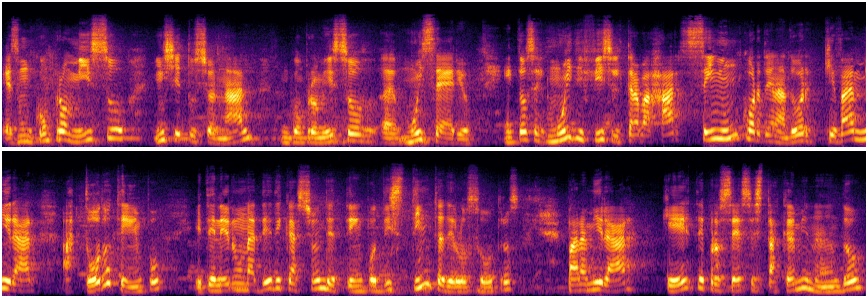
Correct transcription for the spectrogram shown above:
É um compromisso institucional, um compromisso uh, muito sério. Então, é muito difícil trabalhar sem um coordenador que vai mirar a todo tempo e ter uma dedicação de tempo distinta de los outros para mirar que este processo está caminhando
